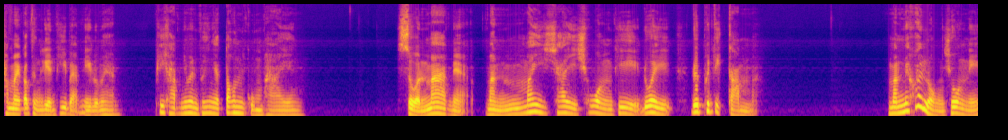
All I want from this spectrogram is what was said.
ทำไมก็ถึงเรียนพี่แบบนี้รู้ไหมครับ พี่ครับนี่มันเพิ่งจะต้นกุมภาเองส่วนมากเนี่ย มันไม่ใช่ช่วงที่ด้วยด้วยพฤติกรรม มันไม่ค่อยลงช่วงนี้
